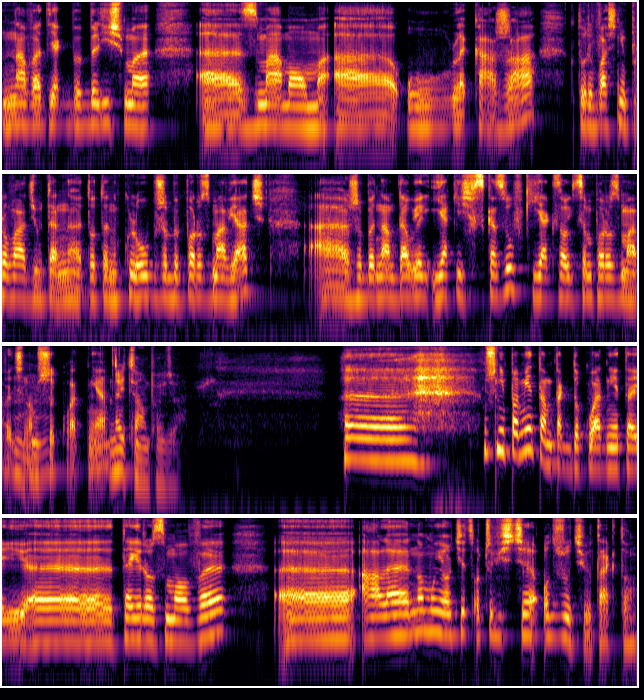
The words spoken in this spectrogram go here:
Nawet jakby byliśmy e, z mamą e, u lekarza, który właśnie prowadził ten, to ten klub, żeby porozmawiać, e, żeby nam dał jakieś wskazówki, jak z ojcem porozmawiać mhm. na przykład, nie? No i co on powiedział? E, już nie pamiętam tak dokładnie tej, e, tej rozmowy, e, ale no mój ojciec oczywiście odrzucił tak to.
